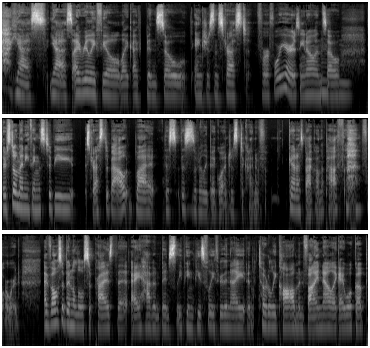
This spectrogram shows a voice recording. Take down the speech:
yes, yes. I really feel like I've been so anxious and stressed for four years, you know? And mm-hmm. so there's still many things to be stressed about, but this this is a really big one just to kind of get us back on the path forward. I've also been a little surprised that I haven't been sleeping peacefully through the night and totally calm and fine now. Like I woke up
